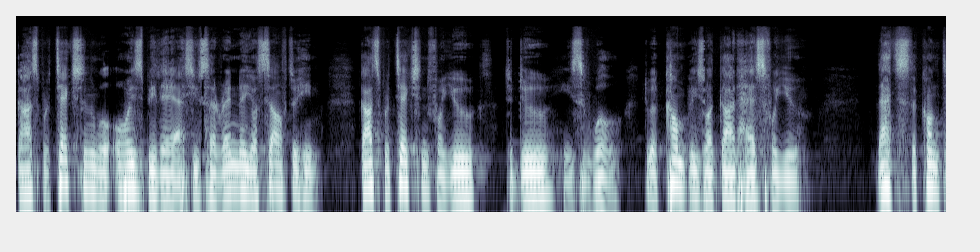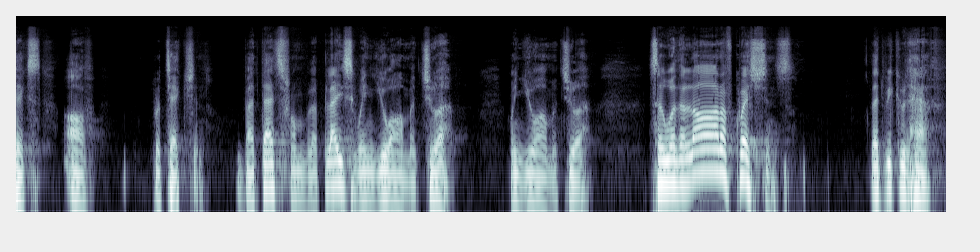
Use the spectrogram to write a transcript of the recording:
God's protection will always be there as you surrender yourself to Him. God's protection for you to do His will, to accomplish what God has for you. That's the context of protection. But that's from the place when you are mature. When you are mature. So, with a lot of questions that we could have,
